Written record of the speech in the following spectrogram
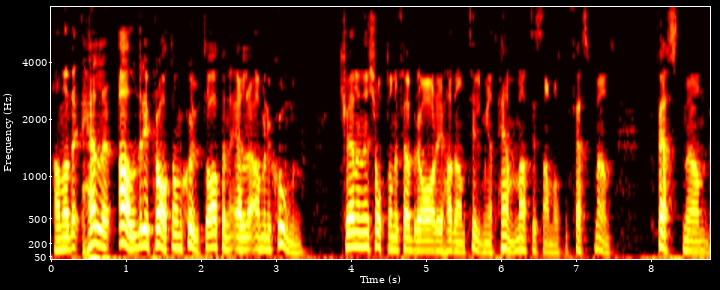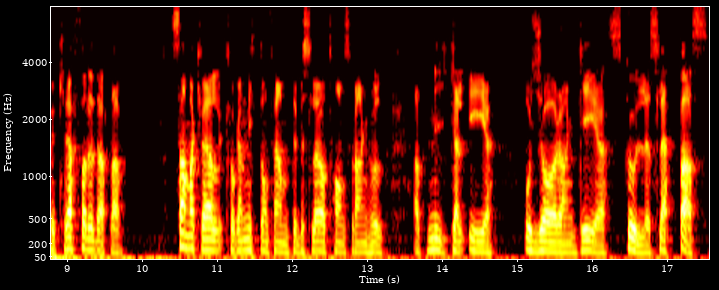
Han hade heller aldrig pratat om skjutvapen eller ammunition. Kvällen den 28 februari hade han tillbringat hemma tillsammans med fästmön. Fästmön bekräftade detta. Samma kväll klockan 19.50 beslöt Hans Wranghult att Mikael E och Göran G skulle släppas.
